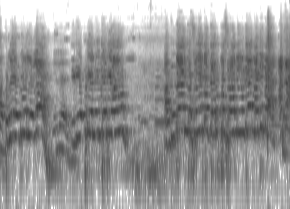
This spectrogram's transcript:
அப்படிலாம் எதுவும் இல்லல்ல? இல்ல. இது எப்படி எனக்கு தெரியும்? அதுதான் இந்த சுயம்ப கருப்பசாமியுடைய மகிமை. அண்ணா.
